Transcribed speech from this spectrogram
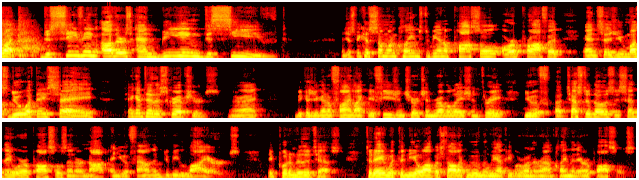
What? Deceiving others and being deceived. And just because someone claims to be an apostle or a prophet and says you must do what they say, take it to the scriptures. All right because you're going to find, like the Ephesian church in Revelation 3, you have tested those who said they were apostles and are not, and you have found them to be liars. They put them to the test. Today, with the neo apostolic movement, we have people running around claiming they're apostles.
